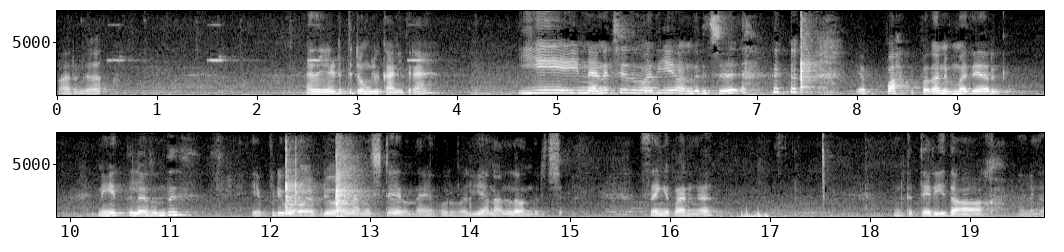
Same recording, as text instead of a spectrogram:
பாருங்கள் அதை எடுத்துட்டு உங்களுக்கு அனுப்பிக்கிறேன் ஏ நினச்சது மாதிரியே வந்துடுச்சு எப்பா இப்போ தான் நிம்மதியாக இருக்குது நேற்றுலேருந்து எப்படி வரும் எப்படி வரும்னு நினச்சிட்டே இருந்தேன். ஒரு வழியாக நல்லா வந்துடுச்சு சரிங்க இங்கே பாருங்கள் உங்களுக்கு தெரியுதா? இல்லைங்க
